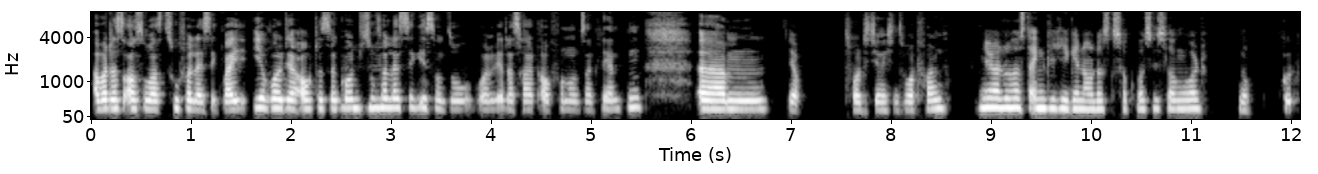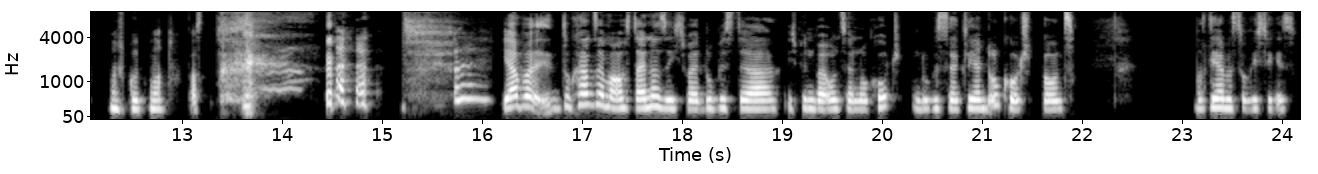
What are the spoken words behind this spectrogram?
Aber das ist auch sowas zuverlässig, weil ihr wollt ja auch, dass der Coach mhm. zuverlässig ist und so wollen wir das halt auch von unseren Klienten. Ähm, ja, jetzt wollte ich dir nicht ins Wort fallen. Ja, du hast eigentlich eh genau das gesagt, was ich sagen wollte. Ja, gut. Hast gut gemacht. Passt. ja, aber du kannst ja mal aus deiner Sicht, weil du bist ja, ich bin bei uns ja nur Coach und du bist ja Klient und Coach bei uns. Was dir alles so wichtig ist.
